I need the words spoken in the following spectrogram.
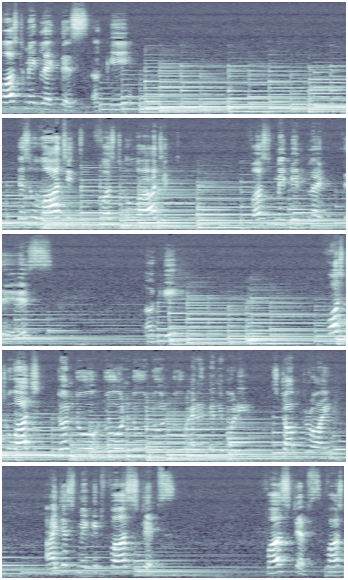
first make like this, okay? Just watch it. First watch it. First make it like this. Okay? First watch, don't do, don't do, don't do anything, anybody. Stop drawing. I just make it first steps. First steps, first,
